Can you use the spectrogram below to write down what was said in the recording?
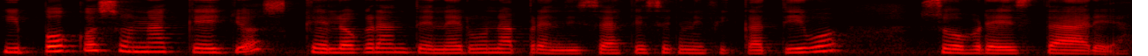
y pocos son aquellos que logran tener un aprendizaje significativo sobre esta área.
